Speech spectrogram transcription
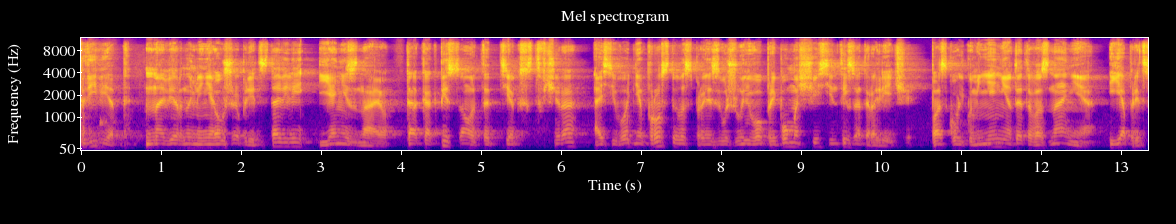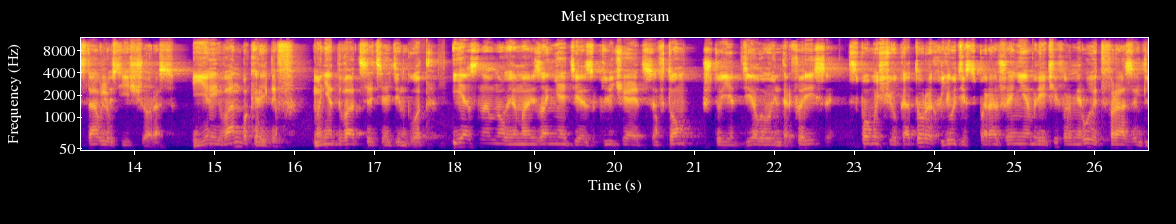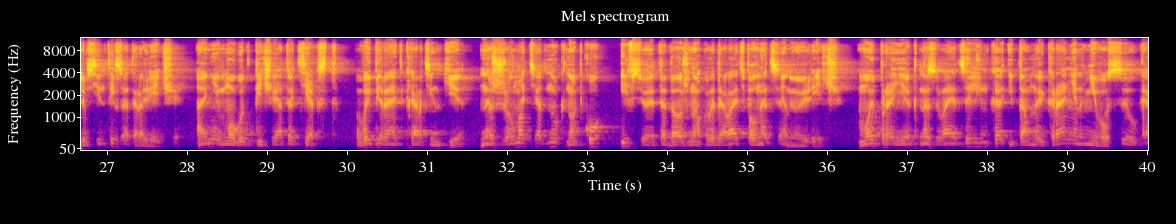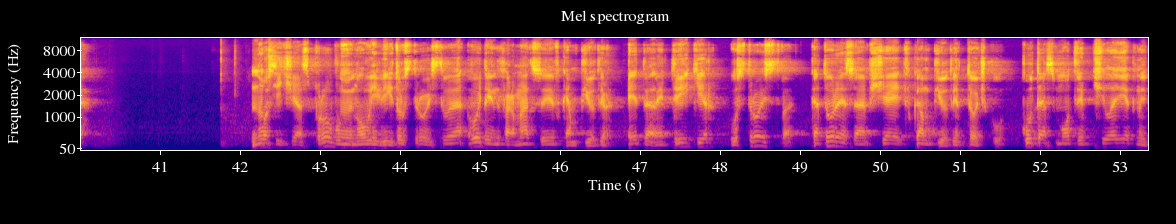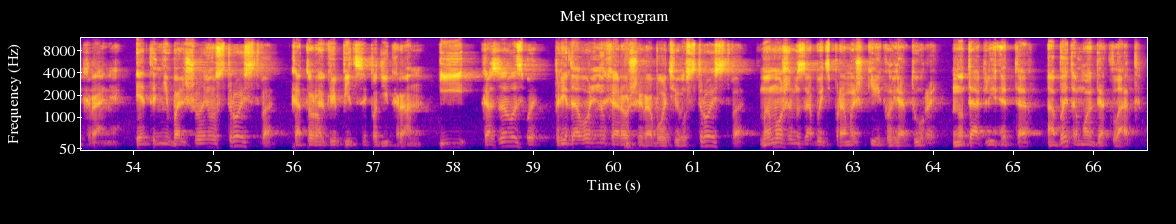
Привет. Наверное, меня уже представили, я не знаю, так как писал этот текст вчера, а сегодня просто воспроизвожу его при помощи синтезатора речи. Поскольку меня нет этого знания, я представлюсь еще раз. Я Иван Бакайдов. Мне 21 год. И основное мое занятие заключается в том, что я делаю интерфейсы, с помощью которых люди с поражением речи формируют фразы для синтезатора речи. Они могут печатать текст, выбирать картинки, нажимать одну кнопку, и все это должно выдавать полноценную речь. Мой проект называется Линка и там на экране на него ссылка. Но сейчас пробую новый вид устройства ввода информации в компьютер. Это трекер, устройство, которое сообщает в компьютер точку, куда смотрит человек на экране. Это небольшое устройство, которое крепится под экран. И, казалось бы, при довольно хорошей работе устройства мы можем забыть про мышки и клавиатуры. Но так ли это? Об этом мой доклад.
